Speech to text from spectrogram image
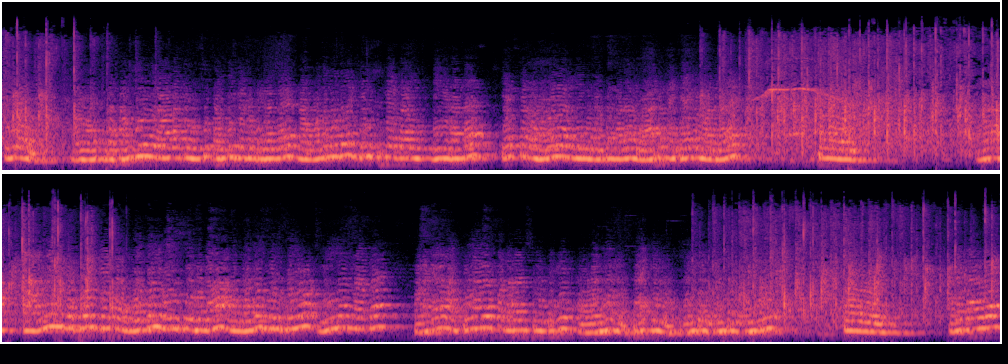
இந்த தம்பி ஆளுங்க வச்சு தம்பி கேட்டதுக்காக நான் முத முதல்ல ஹெல்ப் கேட்டால் நீங்க தானே கேட்கிற ஒரே ஆள் நீங்க மட்டும் தானே யாரும் நான் கேட்க மாட்டேன் So, நான் நான் அண்ணன்கிட்ட போய் கேட்ட முதல் ஹெல்ப் இதுதான் அந்த முதல் ஹெல்ப்பையும் நீயும் நாம உனக்காக நான் ஃபுல்லாவே பண்றேன்னு சொன்னதுக்கு வந்து தேங்க்யூ நன்றி நன்றி நன்றி எனக்காக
